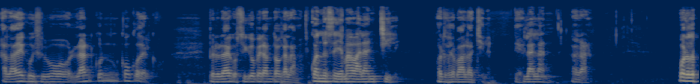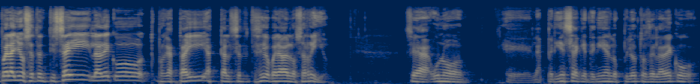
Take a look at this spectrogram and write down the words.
a, la ECO y firmó LAN con, con Codelco. Pero la ECO siguió operando a Calama. Cuando se llamaba LAN Chile. Cuando se llamaba LAN Chile. La LAN. La LAN. Bueno, después del año 76, la DECO, porque hasta ahí, hasta el 76 operaba en los cerrillos. O sea, uno, eh, la experiencia que tenían los pilotos de la DECO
